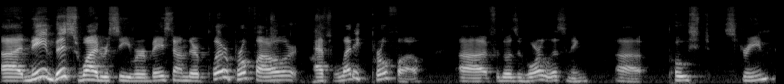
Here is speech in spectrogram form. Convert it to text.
Uh, name this wide receiver based on their player profile or athletic profile. Uh, for those who are listening uh, post stream,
